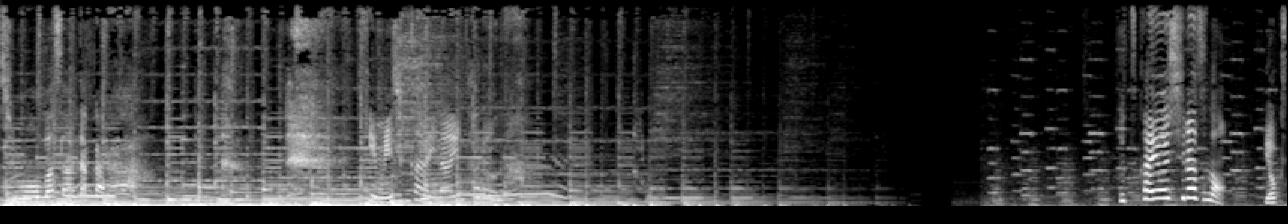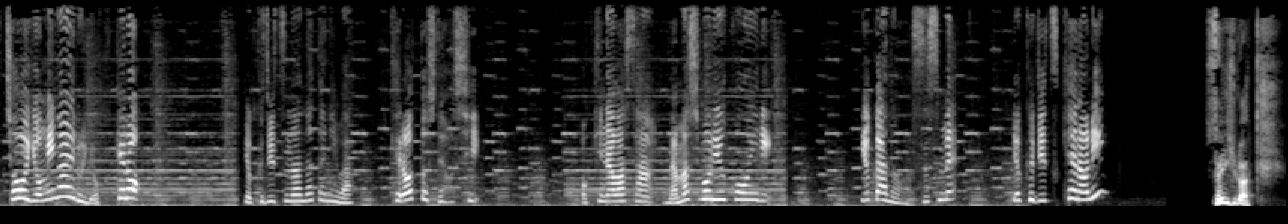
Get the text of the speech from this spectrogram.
私もおばさんだから。君しかいないんだろうな。二日酔い知らずの翌朝よみがえる翌ケロ。翌日のあなたにはケロッとしてほしい。沖縄産生搾りうこん入り。ゆかのおすすめ。翌日ケロリ。せいひろあき、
